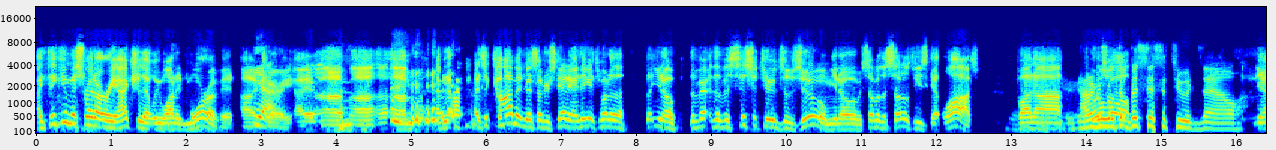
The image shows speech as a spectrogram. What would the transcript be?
I think you misread our reaction that we wanted more of it, uh, Yeah. Jerry. I, um, uh, um, and I, it's a common misunderstanding. I think it's one of the, the, you know, the the vicissitudes of Zoom. You know, some of the subtleties get lost. But uh, Gotta first go of look all- at vicissitudes now. yeah,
